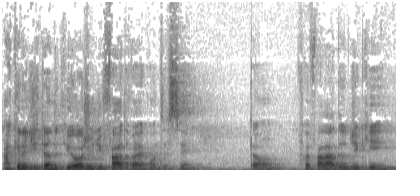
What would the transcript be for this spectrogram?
acreditando que hoje de fato vai acontecer. Então, foi falado de que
